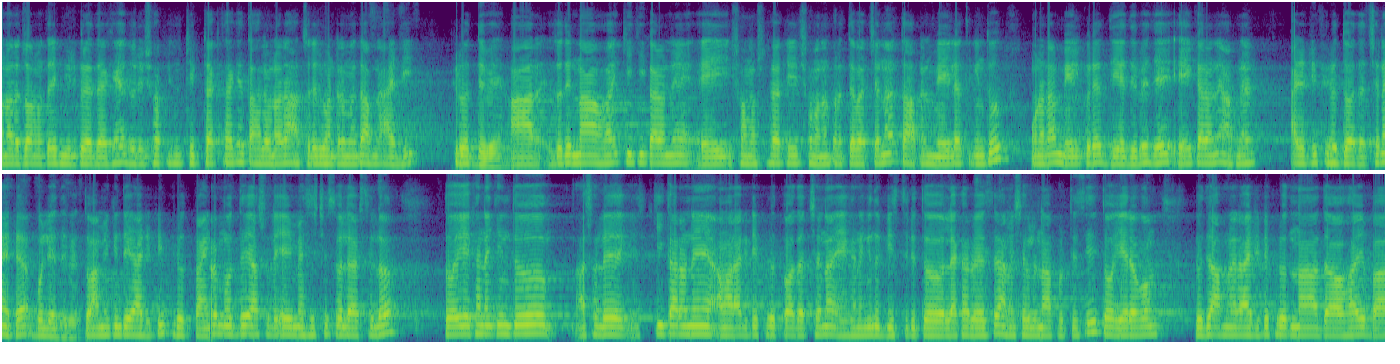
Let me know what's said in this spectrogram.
ওনারা জন্ম তারিখ মিল করে দেখে, যদি সব কিছু ঠিকঠাক থাকে, তাহলে ওনারা আটচল্লিশ ঘণ্টার মধ্যে আপনার আইডি ফেরত দেবে। আর যদি না হয়, কি কি কারণে এই সমস্যাটি সমাধান করতে পারছে না, তা আপনার মেইলে কিন্তু ওনারা মেইল করে দিয়ে দেবে যে এই কারণে আপনার আইডিটি ফেরত দেওয়া যাচ্ছে না, এটা বলিয়ে দেবে। তো আমি কিন্তু এই আইডিটি ফেরত পাই এর মধ্যে আসলে এই মেসেজটি চলে আসছিল। তো এখানে কিন্তু আসলে কি কারণে আমার আইডিটি ফেরত পাওয়া যাচ্ছে না, এখানে কিন্তু বিস্তৃত লেখা রয়েছে, আমি সেগুলো না পড়তেছি। তো এরকম যদি আপনার আইডিটি ফেরত না দেওয়া হয় বা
